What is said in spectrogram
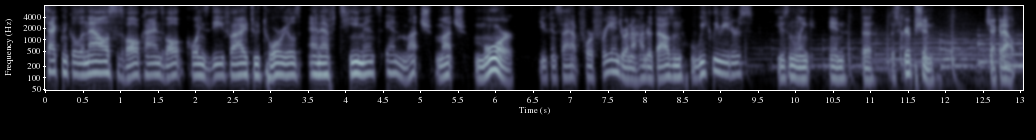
technical analysis of all kinds of altcoins, DeFi, tutorials, NFT mints, and much, much more. You can sign up for free and join our 100,000 weekly readers using the link in the description. Check it out.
